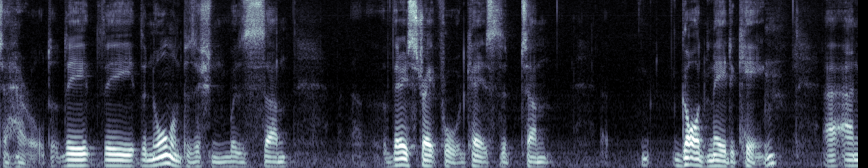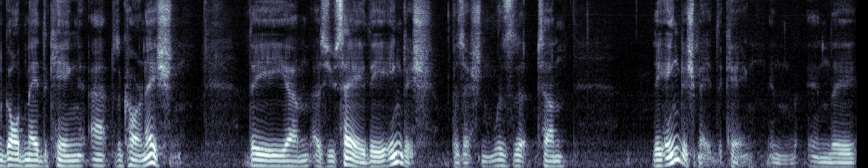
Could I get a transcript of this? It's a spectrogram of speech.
to Harold? The the the Norman position was um, a very straightforward case that um, God made a king, uh, and God made the king at the coronation the, um, as you say, the English position was that um, the English made the king in, in, the,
